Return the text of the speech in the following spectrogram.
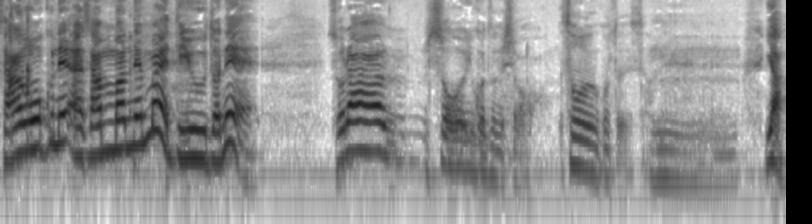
3億年あ3万年前っていうとねそりゃそういうことでしょう。そういうことですよね、いや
